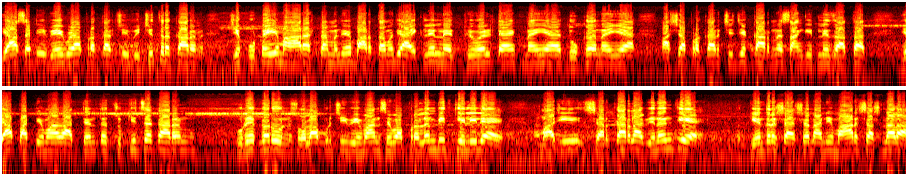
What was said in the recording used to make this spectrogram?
यासाठी वेगवेगळ्या प्रकारचे विचित्र कारण जे कुठेही महाराष्ट्रामध्ये भारतामध्ये ऐकलेले नाहीत. फ्युएल टँक नाही आहे धुकं नाही आहे अशा प्रकारचे जे कारणं सांगितले जातात या पाठीमागं अत्यंत चुकीचं कारण पुढे करून सोलापूरची विमानसेवा प्रलंबित केलेली आहे. माझी सरकारला विनंती आहे केंद्र शासन आणि महाराष्ट्र शासनाला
